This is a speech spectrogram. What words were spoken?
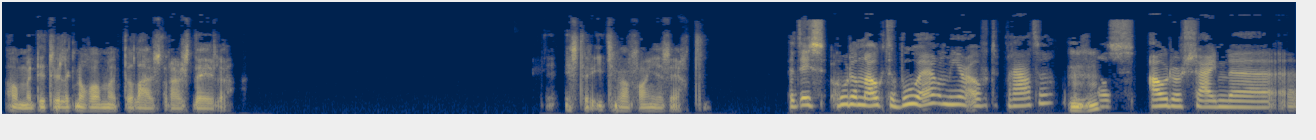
oh, maar dit wil ik nog wel met de luisteraars delen? Is er iets waarvan je zegt, Het is hoe dan ook taboe hè, om hierover te praten. Mhm. als ouders zijnde eh,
